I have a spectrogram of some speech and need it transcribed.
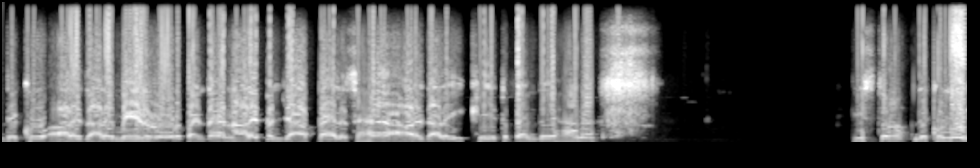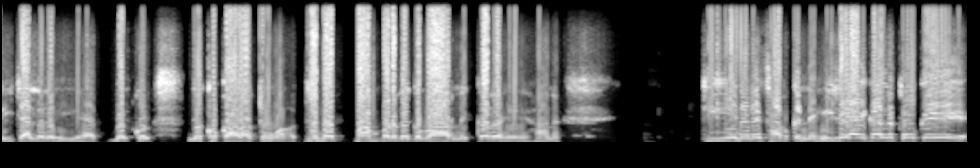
ਦੇਖੋ ਆਲੇ ਦਾਲੇ ਮੇਨ ਰੋਡ ਪੈਂਦਾ ਹੈ, ਨਾਲੇ ਪੰਜਾਬ ਪੈਲਸ ਹੈ ਆਲੇ ਦਾਲੇ ਹੀ ਖੇਤ ਪੈਂਦੇ ਹਨ। ਕਿਸ ਤਰ੍ਹਾਂ, ਦੇਖੋ, ਹਨੇਰੀ ਚੱਲ ਰਹੀ ਹੈ, ਬਿਲਕੁਲ। ਦੇਖੋ, ਕਾਲਾ ਧੂਆਂ ਕਿਵੇਂ ਭਾਂਬੜ ਦੇ ਗਵਾਰ ਨਿਕਲ ਰਹੇ ਹਨ। ਕੀ ਇਹਨਾਂ ਨੇ ਸਬਕ ਨਹੀਂ ਲਿਆ ਇਹ ਗੱਲ ਤੋਂ ਕਿ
